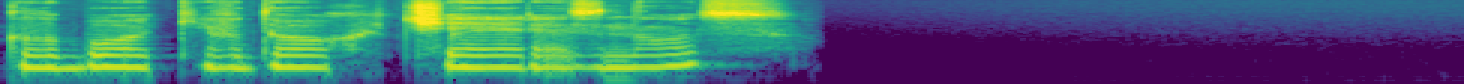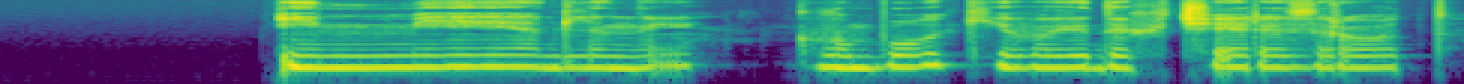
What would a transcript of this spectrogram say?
глубокий вдох через нос и медленный, глубокий выдох через рот.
